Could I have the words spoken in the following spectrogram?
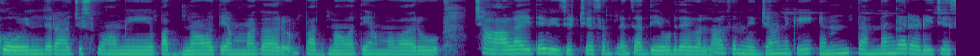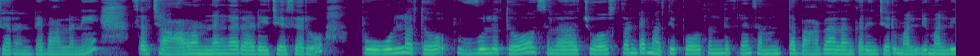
గోవిందరాజు స్వామి పద్మావతి అమ్మగారు పద్మావతి అమ్మవారు చాలా అయితే విజిట్ చేశాను ఫ్రెండ్స్. ఆ దేవుడి దయ వల్ల అసలు నిజానికి ఎంత అందంగా రెడీ చేశారంటే వాళ్ళని. అసలు చాలా అందంగా రెడీ చేశారు. పూలతో పువ్వులతో అసలు చూస్తుంటే మతిపోతుంది ఫ్రెండ్స్. అంత బాగా అలంకరించారు. మళ్ళీ మళ్ళీ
